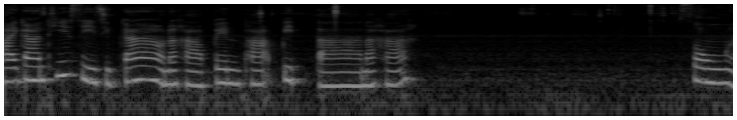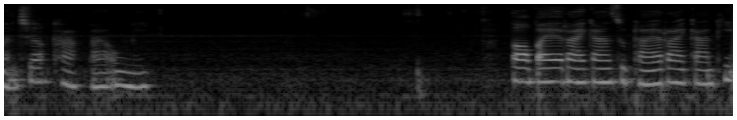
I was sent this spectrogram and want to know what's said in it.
รายการที่ 49 นะคะ เป็นพระปิดตานะคะ ทรงเหมือนเชือกถักนะองค์นี้ ต่อไปรายการสุดท้ายรายการที่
